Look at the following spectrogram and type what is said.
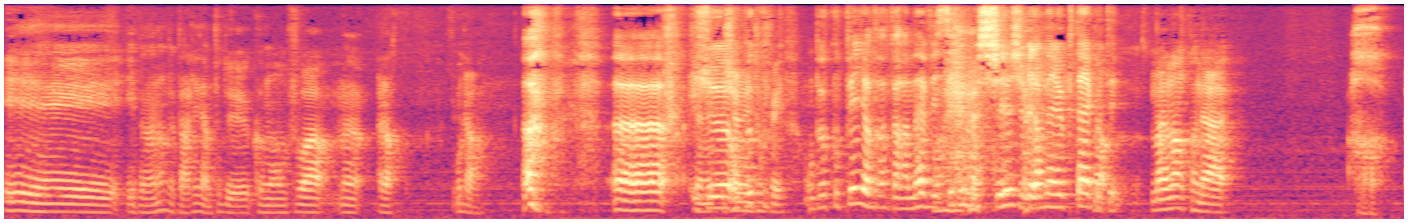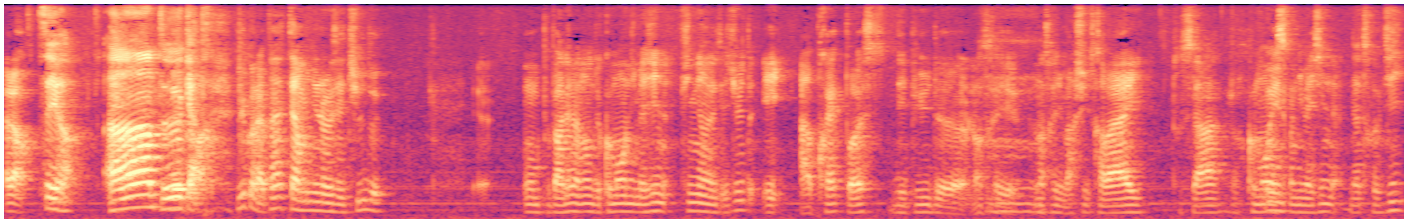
Et, et ben maintenant on peut parler un peu de comment on voit. ben, Alors, oula, Euh, je, on, peut couper, on peut couper, il est en train de faire un AVC, le monsieur, je vais l'emmener à l'hôpital à Non. côté. Maintenant qu'on a. Oh, alors, Ça ira. 1, 2, Deux, 4. vu qu'on n'a pas terminé nos études, euh, on peut parler maintenant de comment on imagine finir nos études et après, post, début de l'entrée Mm. l'entrée du marché du travail, tout ça. Genre comment Oui. est-ce qu'on imagine notre vie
